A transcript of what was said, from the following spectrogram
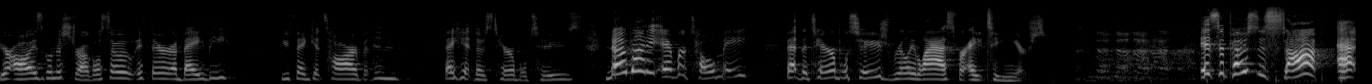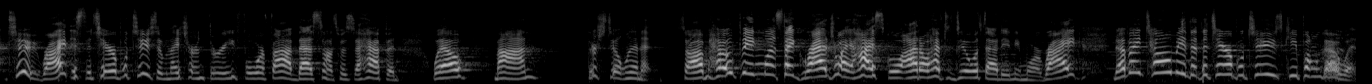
You're always going to struggle. So if they're a baby, you think it's hard, but then they hit those terrible twos. Nobody ever told me that the terrible twos really last for 18 years. it's supposed to stop at two, right? It's the terrible two. So when they turn three, four, five, that's not supposed to happen. Well, mine, they're still in it. So I'm hoping once they graduate high school, I don't have to deal with that anymore, right? Nobody told me that the terrible twos keep on going.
